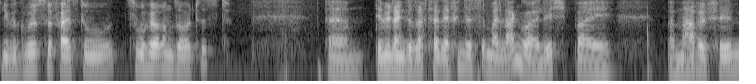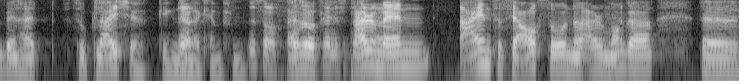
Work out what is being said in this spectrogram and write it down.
Liebe Grüße, falls du zuhören solltest. Ähm, der mir dann gesagt hat, er findet es immer langweilig bei, bei Marvel-Filmen, wenn halt so gleiche gegeneinander ja, kämpfen. Ist auch. Also Iron Man 1 ist ja auch so, ne? Iron Monger, äh,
